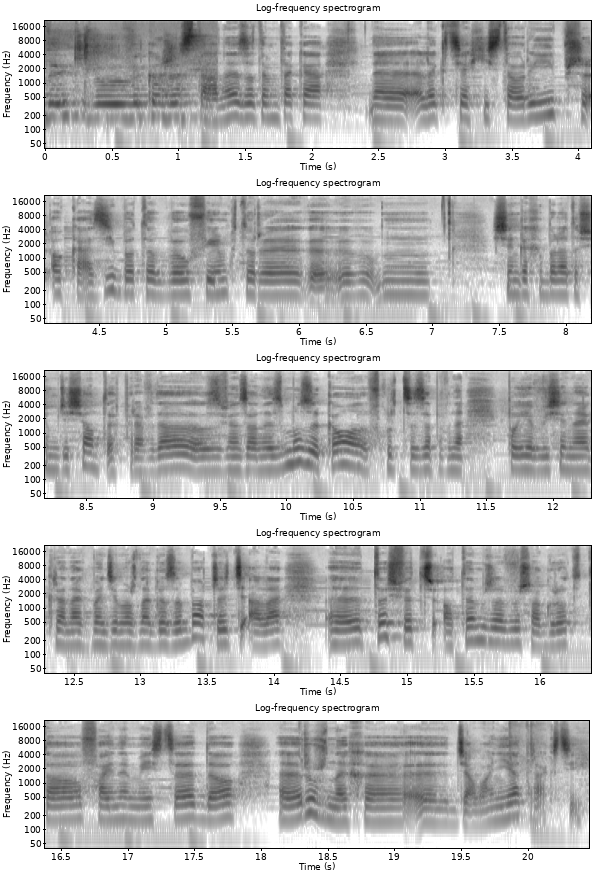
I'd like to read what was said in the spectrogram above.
budynki były wykorzystane. Zatem taka e, lekcja historii przy okazji, bo to był film, który e, mm, sięga chyba lat 80., prawda? Związany z muzyką. On wkrótce zapewne pojawi się na ekranach, będzie można go zobaczyć, ale e, to świadczy o tym, że Wyszogród to fajne miejsce do e, różnych e, e, działań i atrakcji.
